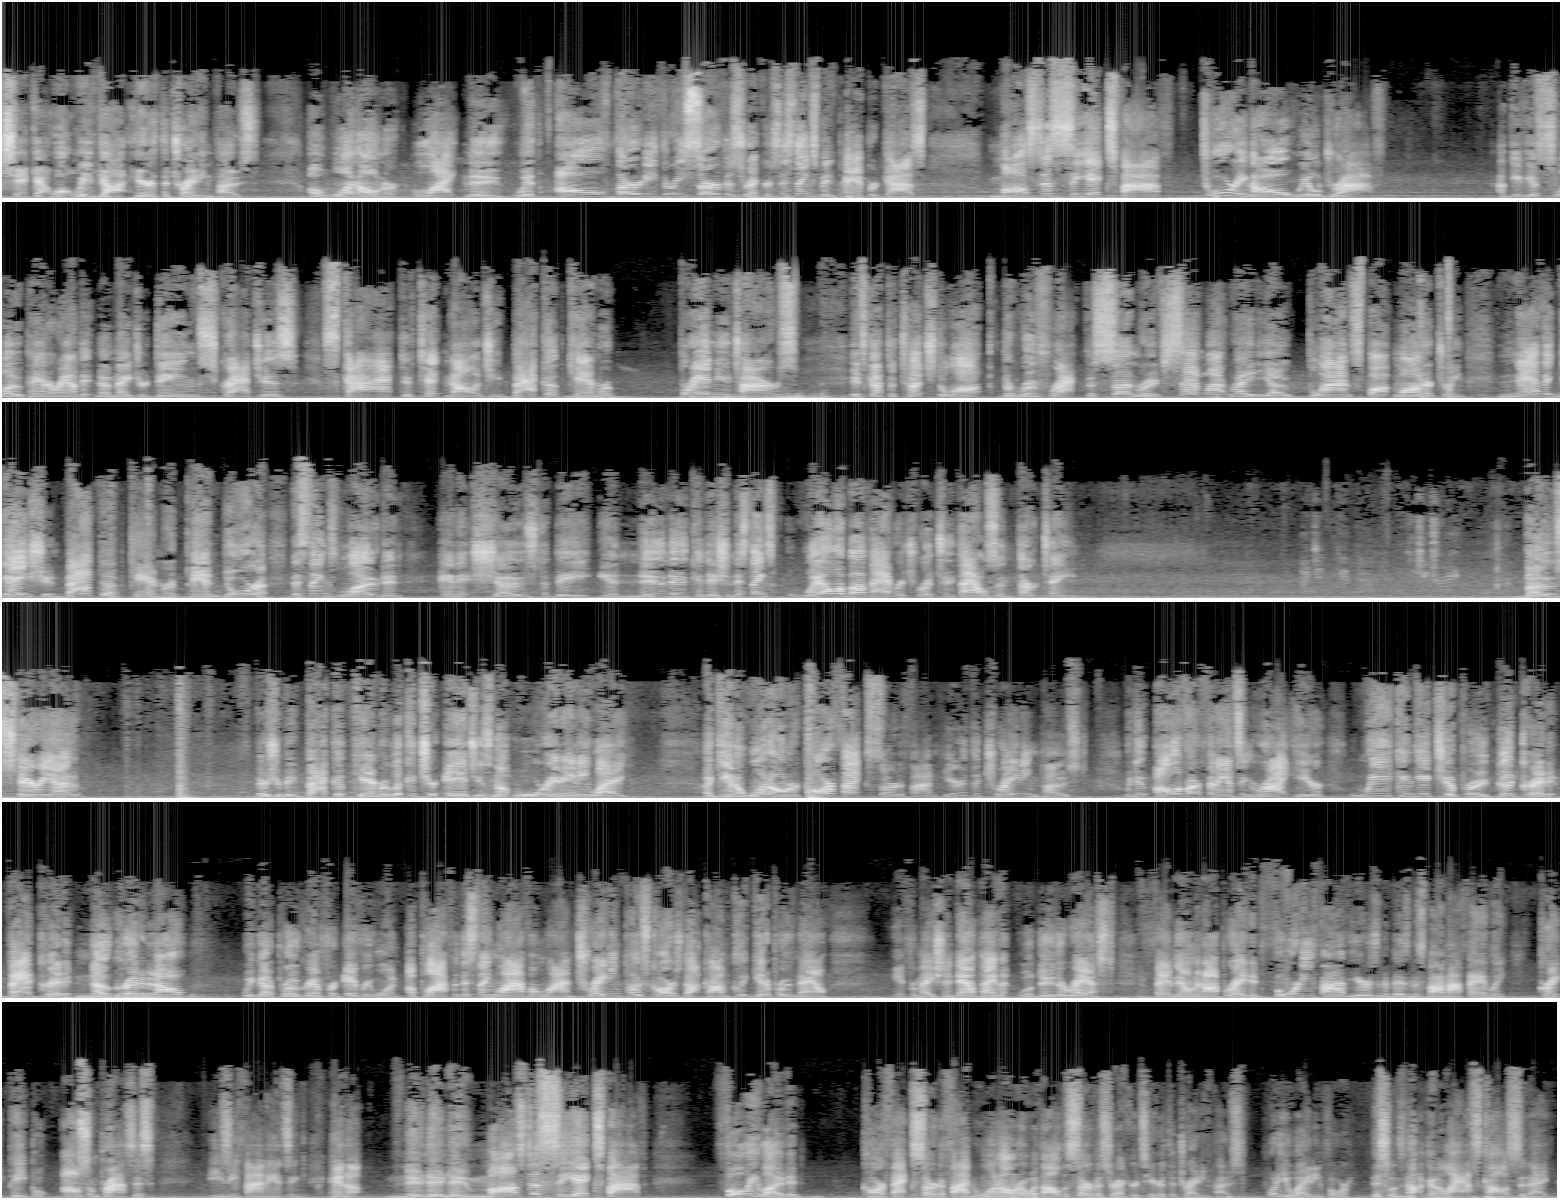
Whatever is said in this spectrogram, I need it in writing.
check out what we've got here at the Trading Post. A one owner, like new, with all 33 service records. This thing's been pampered, guys. Mazda CX5, touring all wheel drive. I'll give you a slow pan around it. No major dings, scratches, Skyactiv technology, backup camera, brand new tires. It's got the touch to lock, the roof rack, the sunroof, satellite radio, blind spot monitoring, navigation, backup camera, Pandora. This thing's loaded and it shows to be in new, new condition. This thing's well above average for a 2013. I didn't get that. Did you try? Bose stereo. There's your big backup camera. Look at your edges, not worn in any way. Again, a one owner, Carfax certified here at the Trading Post. We do all of our financing right here. We can get you approved. Good credit, bad credit, no credit at all. We've got a program for everyone. Apply for this thing live online, tradingpostcars.com. Click get approved now. Information and down payment, we'll do the rest. Family owned and operated, 45 years in the business by my family. Great people, awesome prices, easy financing, and a new, new, new Mazda CX5, fully loaded, Carfax certified, one owner with all the service records here at the Trading Post. What are you waiting for? This one's not going to last. Call us today.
